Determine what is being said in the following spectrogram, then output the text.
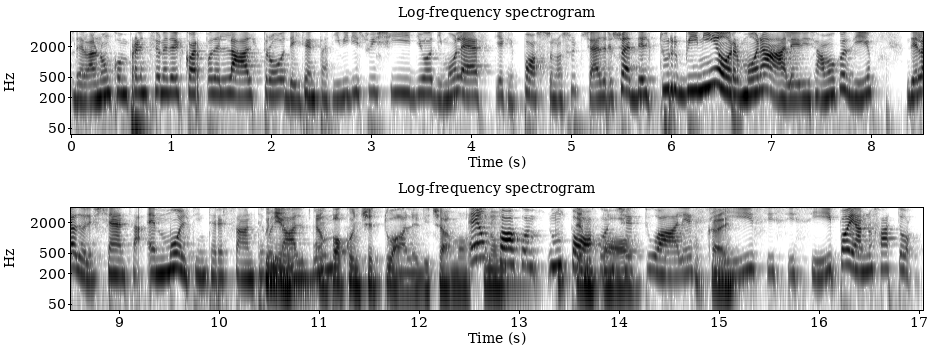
della non comprensione del corpo dell'altro, dei tentativi di suicidio, di molestie che possono succedere, cioè del turbinio ormonale, diciamo così, dell'adolescenza. È molto interessante Quindi quell'album. È un po' concettuale, diciamo. È un po', con, un po', un po concettuale, okay. sì, sì, sì, sì. Poi hanno fatto...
